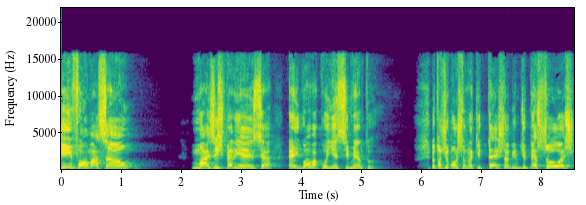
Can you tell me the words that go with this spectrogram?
Informação mais experiência é igual a conhecimento. Eu estou te mostrando aqui texto da Bíblia de pessoas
